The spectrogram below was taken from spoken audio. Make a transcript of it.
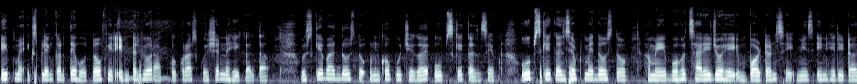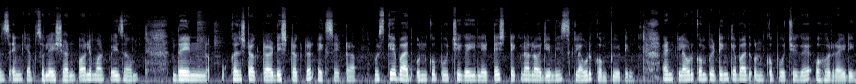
डीप में एक्सप्लेन करते हो तो फिर इंटरव्यूअर आपको क्रॉस क्वेश्चन नहीं करता। उसके बाद दोस्तों, उनको पूछे गए ऊप्स के कंसेप्ट ऊप्स के कंसेप्ट में दोस्तों, हमें बहुत सारे जो है इम्पोर्टेंट्स है means inheritance encapsulation polymorphism then constructor destructor etcetera उसके बाद उनको पूछी गई latest technology means cloud computing and cloud computing के बाद उनको पूछे गए ओवर राइडिंग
